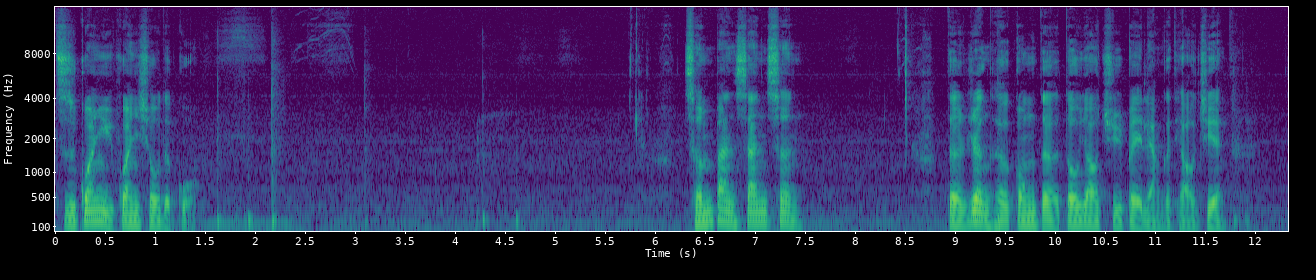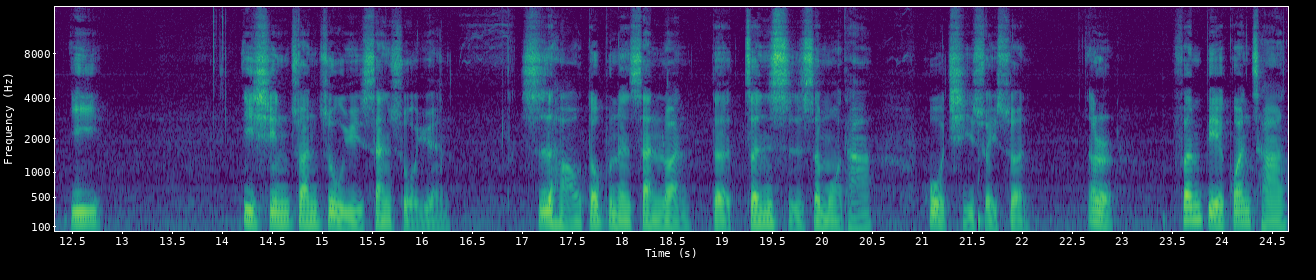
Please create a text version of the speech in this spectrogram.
止观与观修的果。承办三乘的任何功德，都要具备两个条件：一，一心专注于善所缘，丝毫都不能散乱的真实生摩他，或其随顺；二，分别观察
